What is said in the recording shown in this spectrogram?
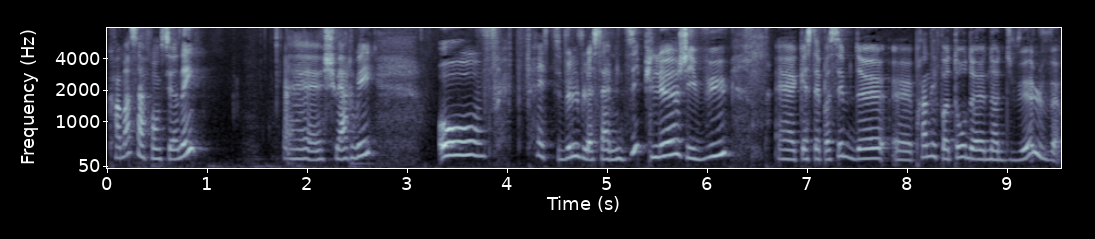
comment ça a fonctionné. Je suis arrivée au festival le samedi, puis là, j'ai vu que c'était possible de prendre des photos de notre vulve.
